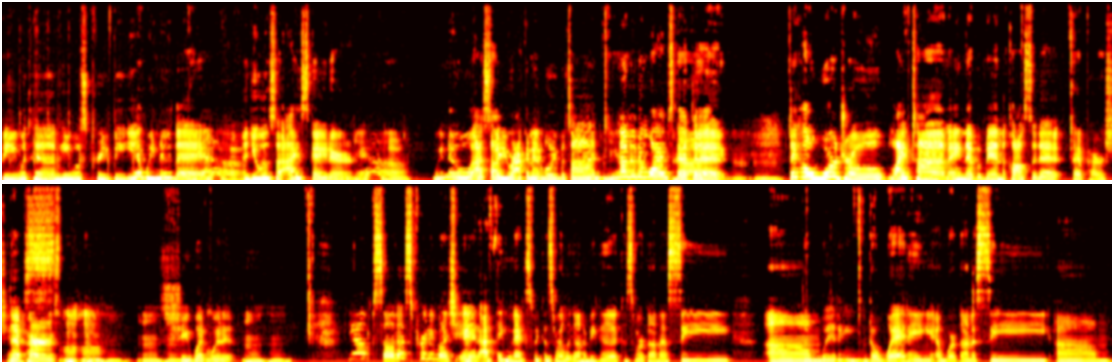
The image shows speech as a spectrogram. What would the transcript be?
be with him. He was creepy. Yeah, we knew that. Yeah. And you was an ice skater. Yeah. We knew. I saw you rocking that Louis Vuitton. None of them wives got No, that. they-. Whole wardrobe, lifetime, ain't never been the cost of that That purse. that yes. purse. Mm-mm. Mhm. Mhm. She wasn't with it. Mm-hmm. Yep. So that's pretty much it. I think next week is really going to be good because we're going to see um, the wedding, the wedding, and we're to see um,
